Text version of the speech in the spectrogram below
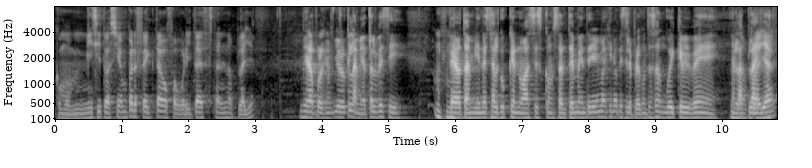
como mi situación perfecta o favorita es estar en la playa. Mira, por ejemplo, yo creo que la mía tal vez sí. Pero también es algo que no haces constantemente. Yo imagino que si le preguntas a un güey que vive en, la, playa,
